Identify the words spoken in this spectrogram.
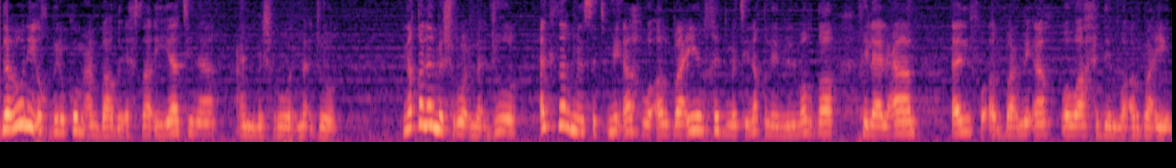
دعوني أخبركم عن بعض إحصائياتنا عن مشروع مأجور. نقل مشروع مأجور أكثر من 640 خدمة نقل للمرضى خلال عام 1441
